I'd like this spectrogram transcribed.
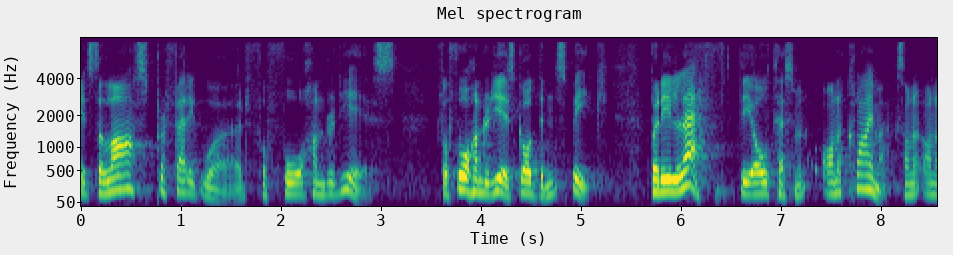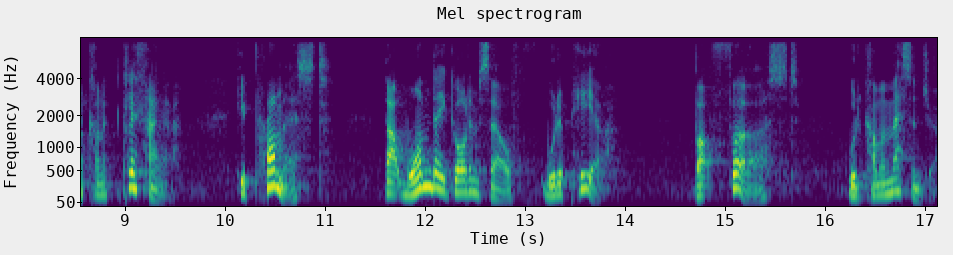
It's the last prophetic word for 400 years. For 400 years, God didn't speak. But he left the Old Testament on a climax, on a, on a kind of cliffhanger. He promised that one day God himself would appear, but first would come a messenger.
